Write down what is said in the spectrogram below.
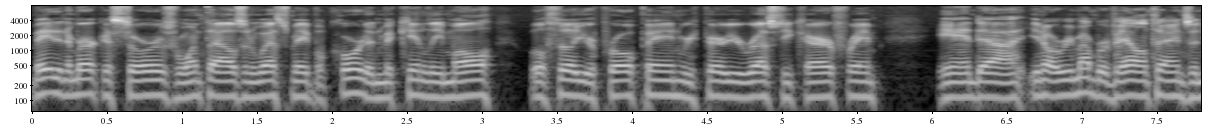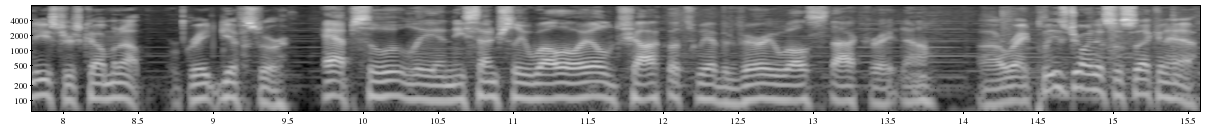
Made in America stores, 1000 West Maple Court and McKinley Mall. will fill your propane, repair your rusty car frame. And, uh, you know, remember Valentine's and Easter's coming up. We're a great gift store. Absolutely. And essentially well oiled chocolates. We have it very well stocked right now. All right, please join us the second half.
